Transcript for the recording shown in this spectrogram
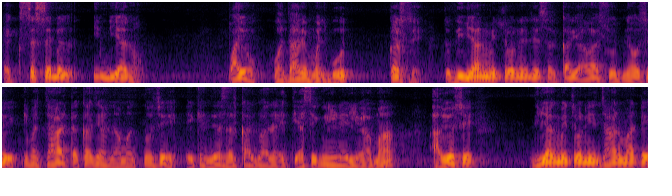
એક્સેસેબલ ઇન્ડિયાનો પાયો વધારે મજબૂત કરશે. તો દિવ્યાંગ મિત્રોને જે સરકારી આવાસ યોજનાઓ છે, એમાં ચાર ટકા જે અનામતનો છે, એ કેન્દ્ર સરકાર દ્વારા ઐતિહાસિક નિર્ણય લેવામાં આવ્યો છે. દિવ્યાંગ મિત્રોની જાણ માટે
